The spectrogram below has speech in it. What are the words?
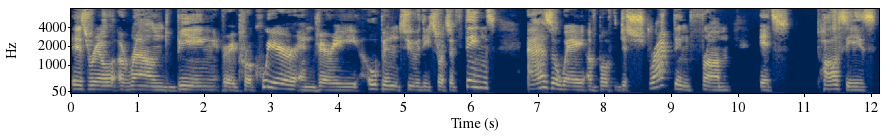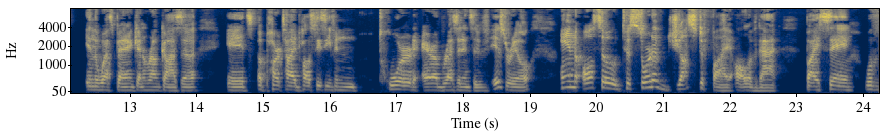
Israel around being very pro queer and very open to these sorts of things as a way of both distracting from its policies in the West Bank and around Gaza, its apartheid policies, even toward Arab residents of Israel, and also to sort of justify all of that by saying, well,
